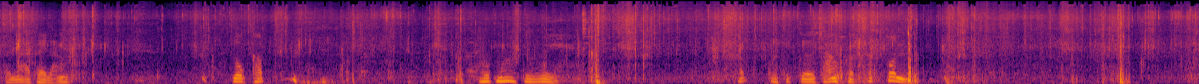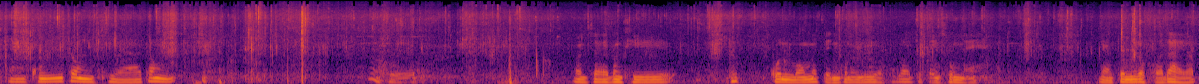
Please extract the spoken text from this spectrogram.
ถอยหน้าถอยหลัง ลุกครับ ลุกมากเลยครับก็จะเจอช้างเผือกสักต้น ต้องคุยต้องเขี่ยต้อง โอ้โหบอนไซบางทีทุกคนมองไม่เป็นก็ไม่รู้หรอกว่าจะแต่งทรงไหน อย่างต้นนี้ก็พอได้ครับ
